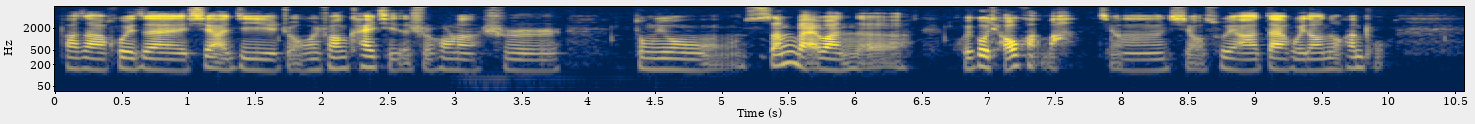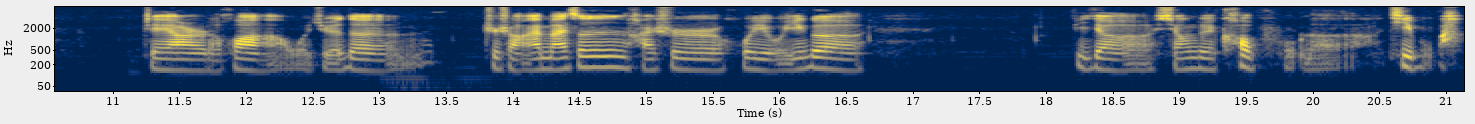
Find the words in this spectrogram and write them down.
巴萨会在夏季转会窗开启的时候呢，是动用三百万的回购条款吧，将小苏牙带回到诺坎普。这样的话，我觉得至少 MSN 还是会有一个。比较相对靠谱的替补吧。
